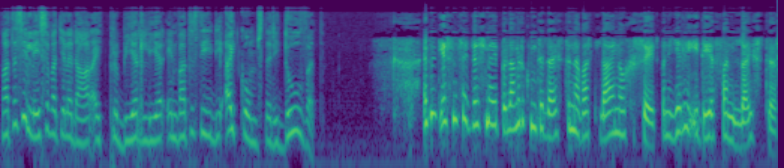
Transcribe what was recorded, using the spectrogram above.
wat is die lesse wat jy daaruit probeer leer en wat is die die uitkomste, die doelwit? Ek dink eers en sê dis my belangrik om te luister na wat Lionel gesê het van die hele idee van luister.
